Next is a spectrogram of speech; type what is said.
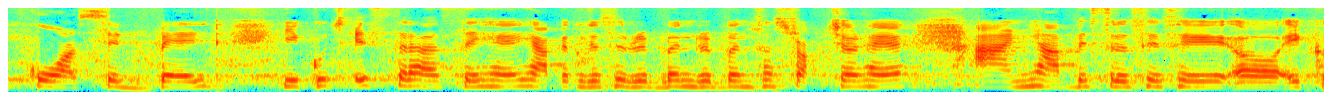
कॉर्सेट बेल्ट ये कुछ इस तरह से है। यहाँ पे कुछ जैसे रिबन रिबन सा स्ट्रक्चर है। एंड यहाँ पे इस तरह से, से एक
